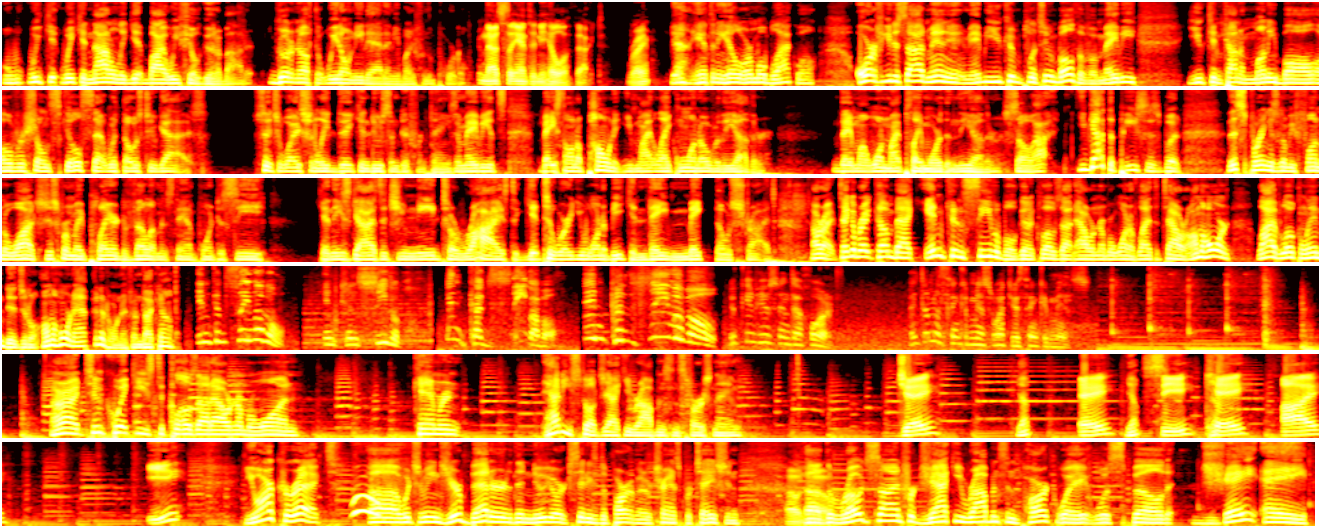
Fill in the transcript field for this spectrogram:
we can, we can not only get by, we feel good about it. Good enough that we don't need to add anybody from the portal. And that's the Anthony Hill effect, right? Yeah, Anthony Hill or Mo Blackwell. Or if you decide, man, maybe you can platoon both of them. Maybe you can kind of moneyball Overshown skill set with those two guys. Situationally, they can do some different things, and maybe it's based on opponent. You might like one over the other. They might one might play more than the other. So I, you got the pieces, but this spring is going to be fun to watch, just from a player development standpoint, to see can these guys that you need to rise to get to where you want to be, can they make those strides? All right, take a break, come back. Inconceivable, going to close out hour number one of Light the Tower on the Horn, live, local, and digital, on the Horn app and at hornfm.com. Inconceivable. Inconceivable. Inconceivable. Inconceivable. You keep using that word. I don't think it means what you think it means. All right, two quickies to close out hour number one. Cameron, how do you spell Jackie Robinson's first name? J Yep. A Yep. C K I E. You are correct, uh, which means you're better than New York City's Department of Transportation. Oh no. Uh, the road sign for Jackie Robinson Parkway was spelled J A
